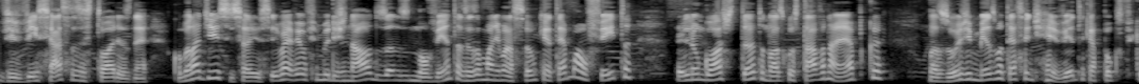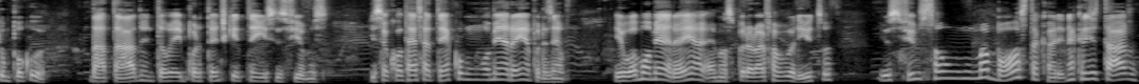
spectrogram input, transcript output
vivenciar essas histórias, né? Como ela disse, você vai ver o filme original dos anos 90, às vezes é uma animação que é até mal feita, ele não gosta tanto, nós gostava na época, mas hoje mesmo até se a gente rever, daqui a pouco fica um pouco datado, então é importante que tenha esses filmes. Isso acontece até com Homem-Aranha, por exemplo. Eu amo Homem-Aranha, é meu super-herói favorito, e os filmes são uma bosta, cara, inacreditável.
